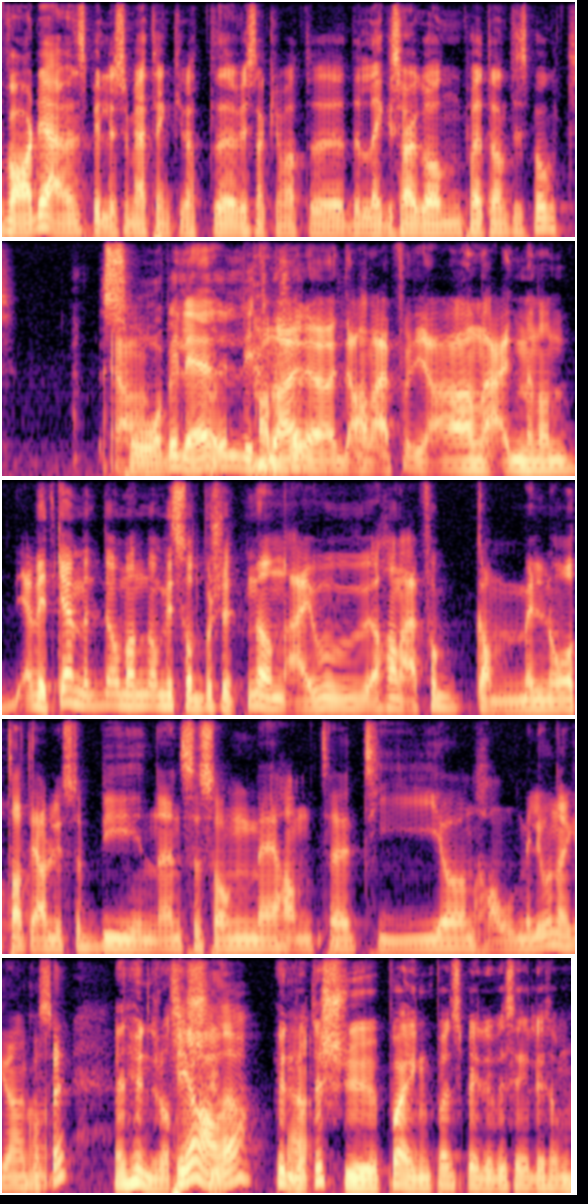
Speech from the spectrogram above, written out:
Vardy er jo en spiller som jeg tenker at eh, Vi snakker om at eh, the legs are gone på et eller annet tidspunkt. Så vi le litt Han på er, slutten. eh, han er, ja, han er Men han Jeg vet ikke, men om, han, om vi så det på slutten Han er jo Han er for gammel nå til at jeg har lyst til å begynne en sesong med ham til 10,5 millioner, er det ikke det han koster? Men 187, 187 ja. poeng på en spiller vi sier liksom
